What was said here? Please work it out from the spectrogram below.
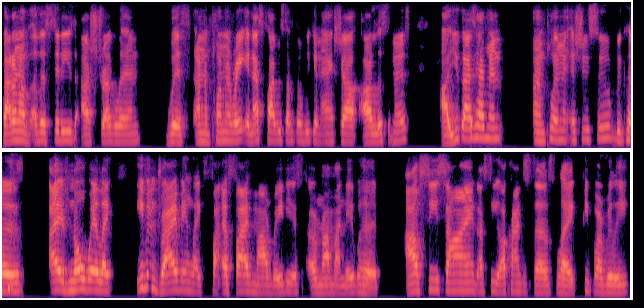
but I don't know if other cities are struggling with unemployment rate, and that's probably something we can ask y'all, our listeners. Are you guys having unemployment issues too? Because I have nowhere like even driving like fi- a five mile radius around my neighborhood, I'll see signs, I see all kinds of stuff. Like people are really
